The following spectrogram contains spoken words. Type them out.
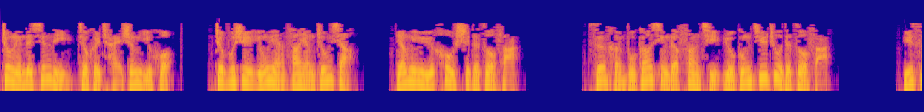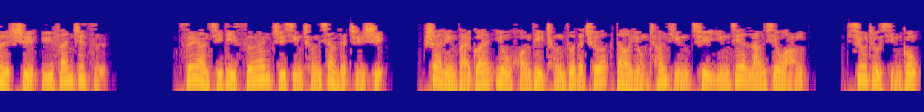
众人的心里就会产生疑惑，这不是永远发扬忠孝、扬名于后世的做法。孙很不高兴的放弃入宫居住的做法。于四是于藩之子，孙让其弟孙恩执行丞相的职事，率领百官用皇帝乘坐的车到永昌亭去迎接琅邪王，修筑行宫，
